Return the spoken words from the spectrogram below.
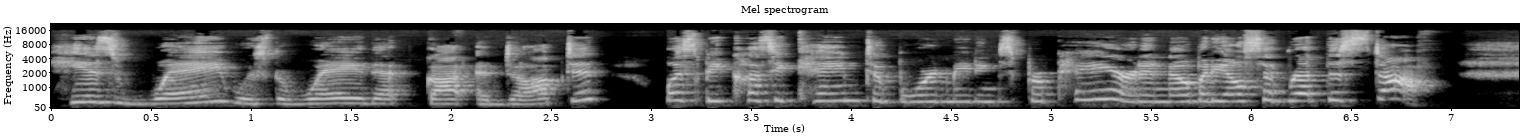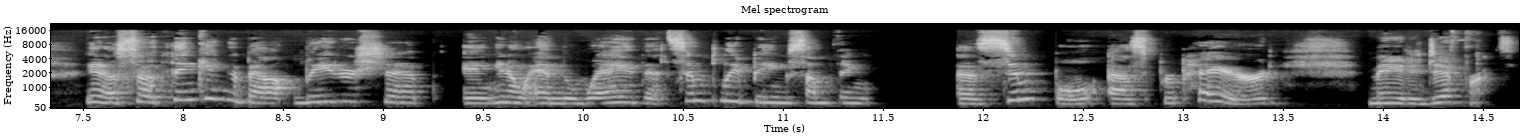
his way was the way that got adopted was because he came to board meetings prepared and nobody else had read the stuff. You know, so thinking about leadership and you know and the way that simply being something as simple as prepared made a difference.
